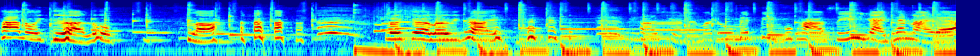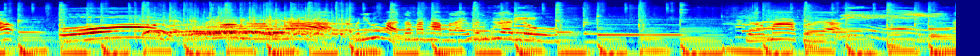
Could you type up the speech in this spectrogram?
ถ้าโรยเกลือลูกเหรอ โรยเกลือเลยวิชัยชาเฉยมาดูเม็ดปีกภูผาซิใหญ่แค่ไหนแล้ว โอ้ ใหญ่ไม่เป็นเริ่มเลยอะวันนี้ภู ผาจะมาทำอะไรให้เพื่อนๆดู เยอะมากเลยอะนี่ไหน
